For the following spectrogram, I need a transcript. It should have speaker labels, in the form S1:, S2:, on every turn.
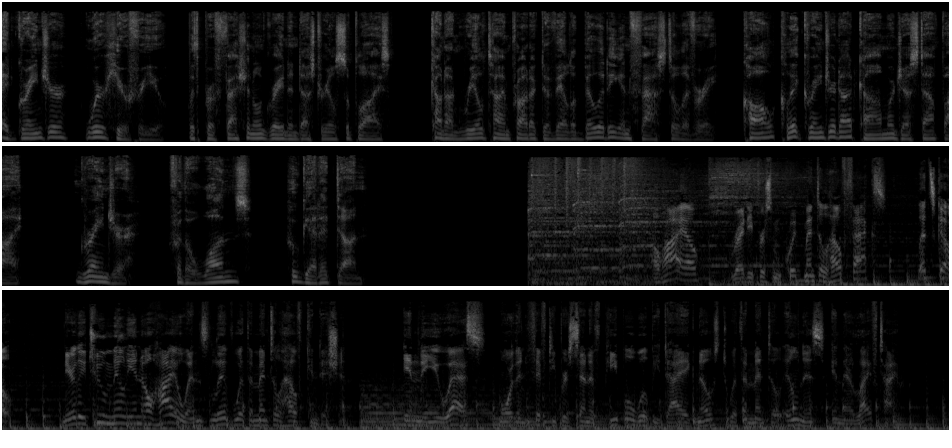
S1: At Granger, we're here for you with professional grade industrial supplies. Count on real time product availability and fast delivery. Call clickgranger.com or just stop by. Granger for the ones who get it done.
S2: Ohio, ready for some quick mental health facts? Let's go. Nearly 2 million Ohioans live with a mental health condition. In the U.S., more than 50% of people will be diagnosed with a mental illness in their lifetime.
